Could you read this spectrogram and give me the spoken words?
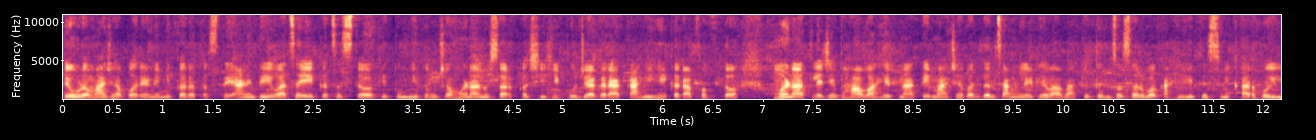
तेवढं माझ्या परीने मी करत असते. आणि देवाचं एकच असतं की तुम्ही तुमच्या मनानुसार कशीही पूजा करा काहीही करा. फक्त मनातले जे भाव आहेत ना ते माझ्याबद्दल चांगले ठेवा. बाकी तुमचं सर्व काही इथे स्वीकार होईल.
